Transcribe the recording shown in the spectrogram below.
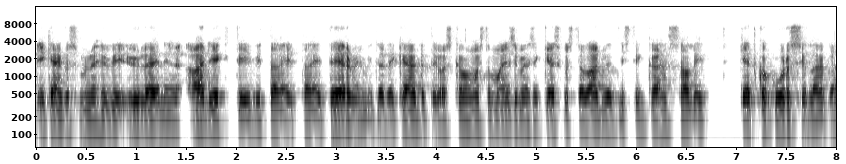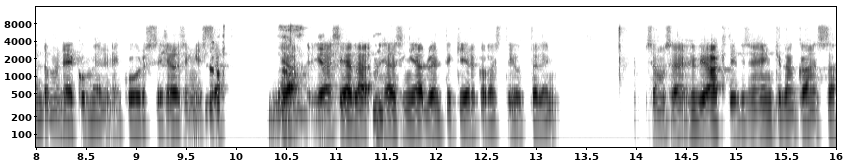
ikään kuin semmoinen hyvin yleinen adjektiivi tai, tai termi, mitä te käytätte, koska mä muistan mun ensimmäisen keskustelun Adventistin kanssa oli Ketko-kurssilla, joka on tämmöinen ekumeeninen kurssi Helsingissä. Ja, ja siellä Helsingin adventtikirkolla sitten juttelin semmoisen hyvin aktiivisen henkilön kanssa,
